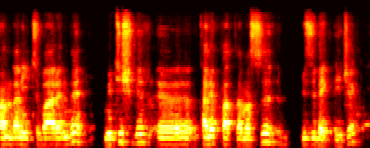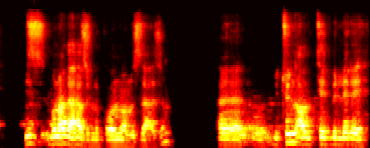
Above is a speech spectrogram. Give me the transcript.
andan itibaren de müthiş bir e, talep patlaması bizi bekleyecek. Biz buna da hazırlık olmamız lazım. E, bütün tedbirleri,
